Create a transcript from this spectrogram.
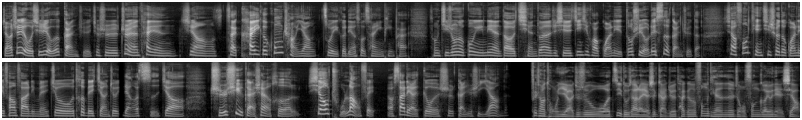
讲到这里，我其实有个感觉，就是正源太彦像在开一个工厂一样，做一个连锁餐饮品牌，从集中的供应链到前端的这些精细化管理，都是有类似的感觉的。像丰田汽车的管理方法里面就特别讲究两个词，叫持续改善和消除浪费。然后萨利亚给我是感觉是一样的，非常同意啊，就是我自己读下来也是感觉它跟丰田的那种风格有点像。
